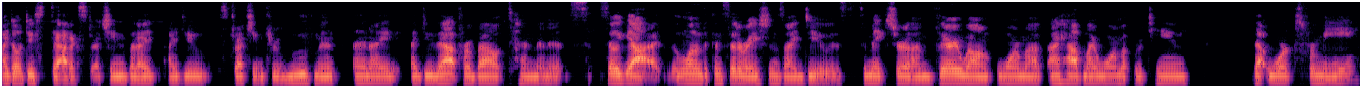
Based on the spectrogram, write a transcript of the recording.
I don't do static stretching, but I, I do stretching through movement. And I, I do that for about 10 minutes. So, yeah, one of the considerations I do is to make sure I'm very well warm up. I have my warm up routine that works for me.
